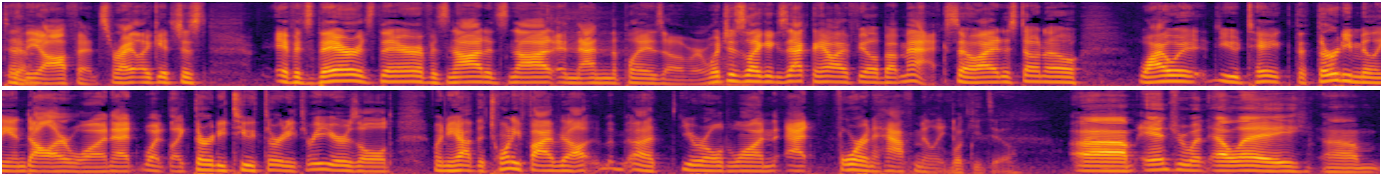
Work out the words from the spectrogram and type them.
to Yeah. the offense, right? Like it's just if it's there, it's there. If it's not, it's not, and then the play is over. Which is like exactly how I feel about Mac. So I just don't know why would you take the thirty million dollar one at what like 32, 33 years old when you have the twenty five uh, year old one at four and a half million. Rookie deal. Um, Andrew in L.A. Um,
